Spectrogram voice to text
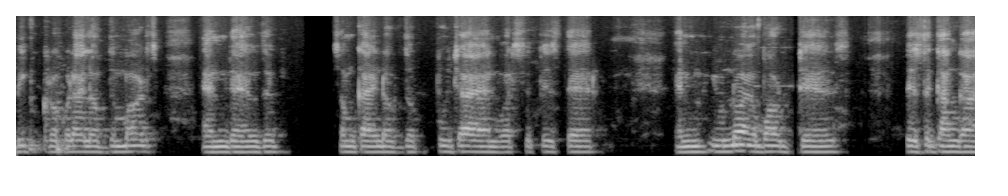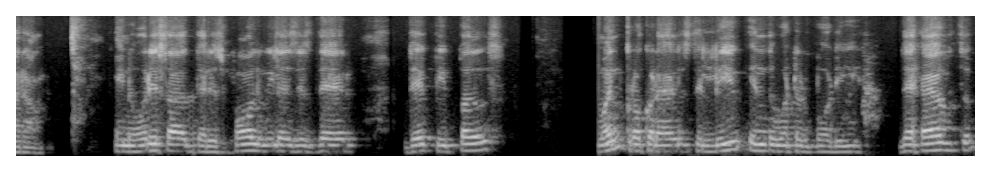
big crocodile of the mud and there is some kind of the puja and worship is there. And you know about this, there's the Gangaram. In Orissa, there is small villages there. They peoples, one crocodiles, they live in the water body. They have the,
